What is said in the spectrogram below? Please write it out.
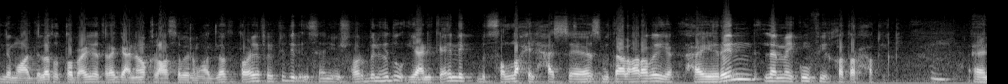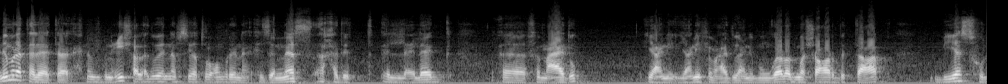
لمعدلاته الطبيعية ترجع النواقل العصبية لمعدلاته الطبيعية فيبتدي الإنسان يشعر بالهدوء يعني كأنك بتصلحي الحساس بتاع العربية. هيرن لما يكون في خطر حقيقي. آه نمرة ثلاثة إحنا مش بنعيش على الأدوية النفسية طول عمرنا. إذا الناس أخذت العلاج آه في ميعاده يعني يعني في ميعاده يعني بمجرد ما شعر بالتعب بيسهل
